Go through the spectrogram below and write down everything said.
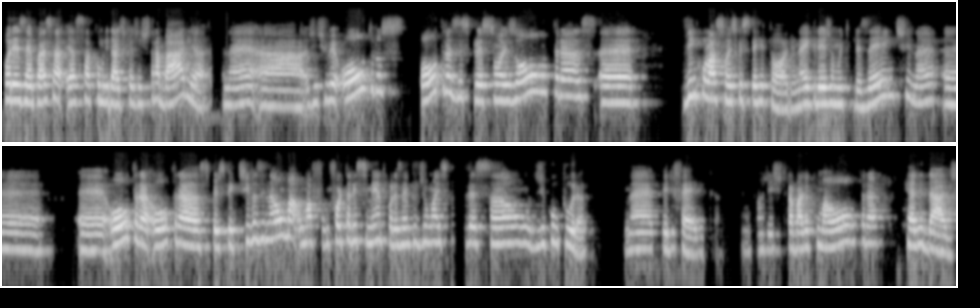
Por exemplo, essa, essa comunidade que a gente trabalha, né, a, a gente vê outros, outras expressões, outras é, vinculações com esse território, né? A igreja muito presente, né? É, é, outra, outras perspectivas e não uma, uma, um fortalecimento, por exemplo, de uma expressão de cultura, né? Periférica. Então a gente trabalha com uma outra realidade.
